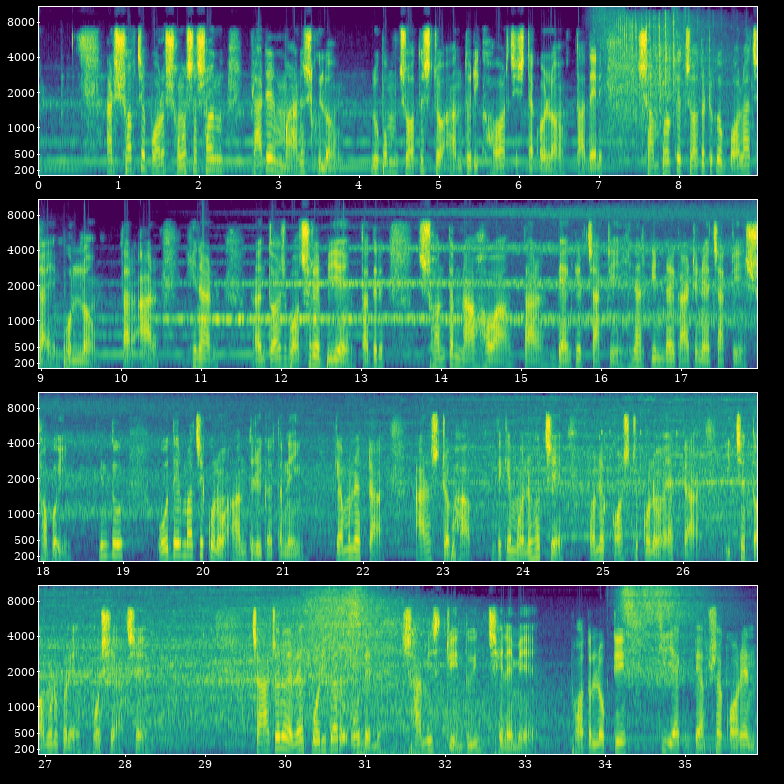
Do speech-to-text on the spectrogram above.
আর সবচেয়ে বড় সমস্যার সঙ্গে ফ্ল্যাটের মানুষগুলো রূপম যথেষ্ট আন্তরিক হওয়ার চেষ্টা করল। তাদের সম্পর্কে যতটুকু বলা যায় বলল, তার আর হিনার দশ বছরের বিয়ে, তাদের সন্তান না হওয়া, তার ব্যাংকের চাকরি, হিনার কিন্ডার গার্ডেনের চাকরি সবই। কিন্তু ওদের মাঝে কোনো আন্তরিকতা নেই, কেমন একটা আড়ষ্ট ভাব। দেখে মনে হচ্ছে অনেক কষ্ট কোনো একটা ইচ্ছে দমন করে বসে আছে। চারজনের পরিবার ওদের স্বামী, স্ত্রী, দুই ছেলে মেয়ে। ভদ্রলোকটি কি এক ব্যবসা করেন?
